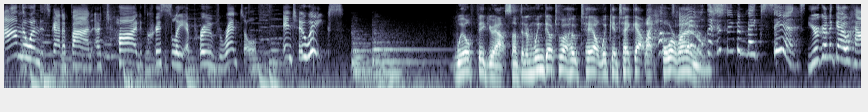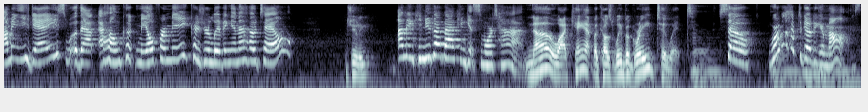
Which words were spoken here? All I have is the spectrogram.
I'm the one that's got to find a Todd Chrisley approved rental in two weeks. We'll figure out something, and we can go to a hotel. We can take out like four Hotel? rooms. That doesn't even make sense. You're gonna go how many days without a home cooked meal from me because you're living in a hotel? Julie, I mean, can you go back and get some more time? no, I can't because we've agreed to it. So we're gonna have to go to your mom's.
